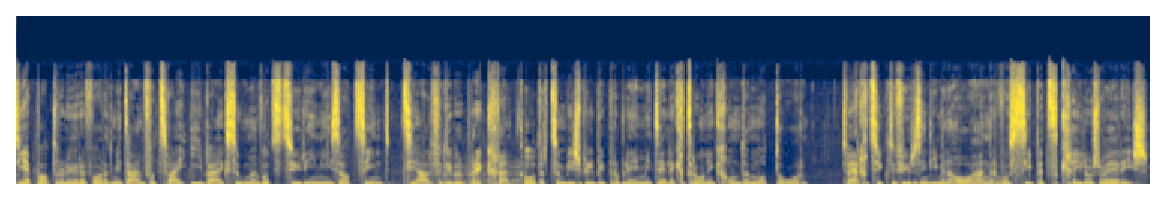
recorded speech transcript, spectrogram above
Die Patrouilleure fahren mit einem von zwei E-Bikes um, die in Zürich im Einsatz sind. Sie helfen überbrücken oder zum Beispiel bei Problemen mit Elektronik und dem Motor. Die Werkzeuge dafür sind in einem Anhänger, der 70 Kilo schwer ist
